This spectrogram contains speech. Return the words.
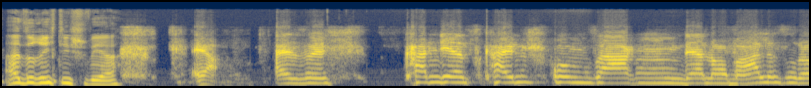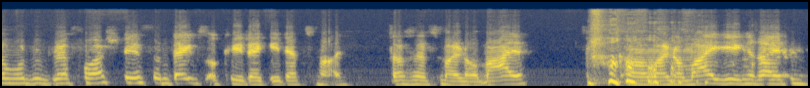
Also richtig schwer. Ja, also ich kann dir jetzt keinen Sprung sagen, der normal ist oder wo du davor stehst und denkst, okay, der geht jetzt mal. Das ist jetzt mal normal. Kann man mal normal gegenreiten.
